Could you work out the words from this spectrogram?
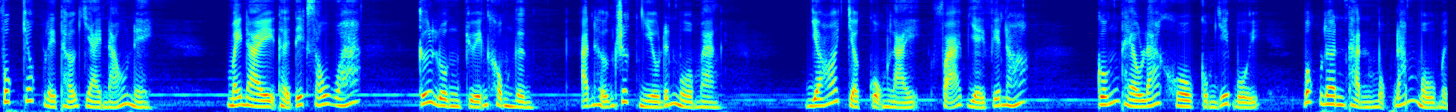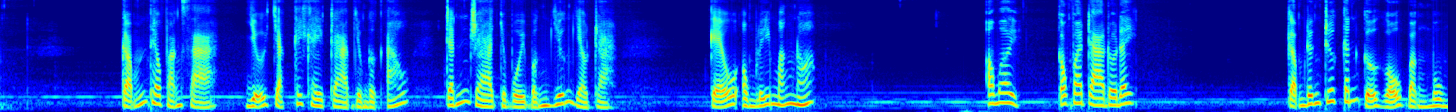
Phút chốc lại thở dài não nề. Mấy này thời tiết xấu quá, Cứ luân chuyển không ngừng, Ảnh hưởng rất nhiều đến mùa màng. Gió chợt cuộn lại, Phả về phía nó. Cuốn theo lá khô cùng với bụi, Bốc lên thành một đám mù mịt. Cẩm theo phản xạ, Giữ chặt cái khay trà vào ngực áo, Tránh ra cho bụi bẩn dướng vào trà. Kẻo ông Lý mắng nó. Ông ơi Công pha trà rồi đây. Cẩm đứng trước cánh cửa gỗ bằng mung,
